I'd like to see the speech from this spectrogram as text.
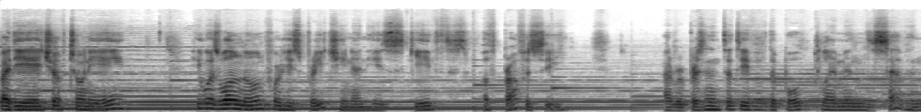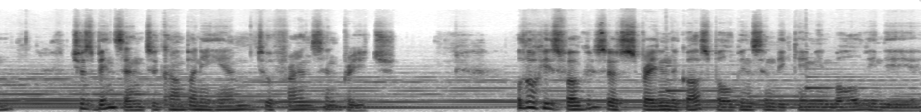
By the age of 28, he was well known for his preaching and his gifts of prophecy. A representative of the Pope Clement VII chose Vincent to accompany him to France and preach. Although his focus was spreading the gospel, Vincent became involved in the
